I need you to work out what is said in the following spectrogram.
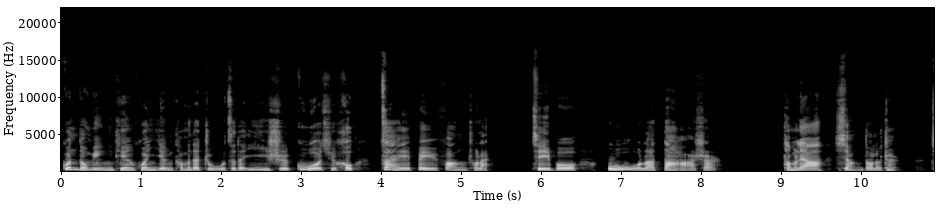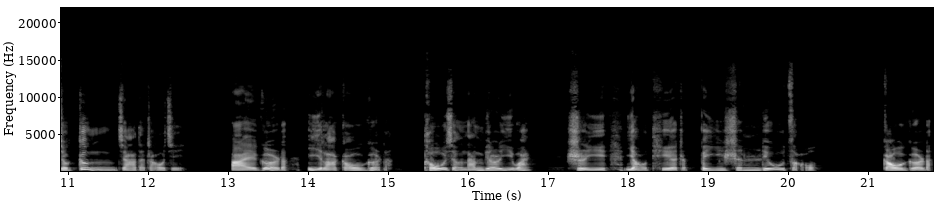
关到明天欢迎他们的主子的仪式过去后再被放出来，岂不误了大事儿？他们俩想到了这儿。就更加的着急，矮个的一拉高个的，头向南边一歪，示意要贴着碑身溜走。高个的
